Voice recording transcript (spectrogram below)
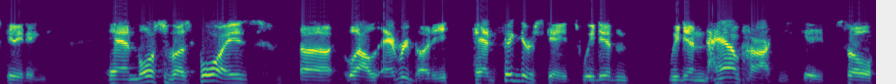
skating. And most of us boys, uh, well, everybody had figure skates. We didn't we didn't have hockey skates. So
